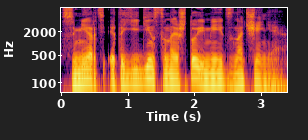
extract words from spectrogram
Смерть — это единственное, что имеет значение.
